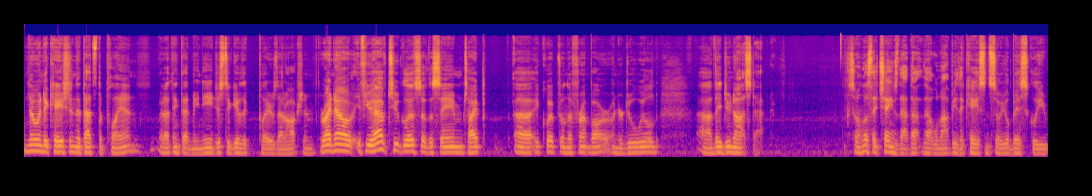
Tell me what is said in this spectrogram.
no indication that that's the plan, but I think that'd be neat just to give the players that option. Right now, if you have two glyphs of the same type uh, equipped on the front bar on your dual wield, uh, they do not stack. So unless they change that, that that will not be the case, and so you'll basically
